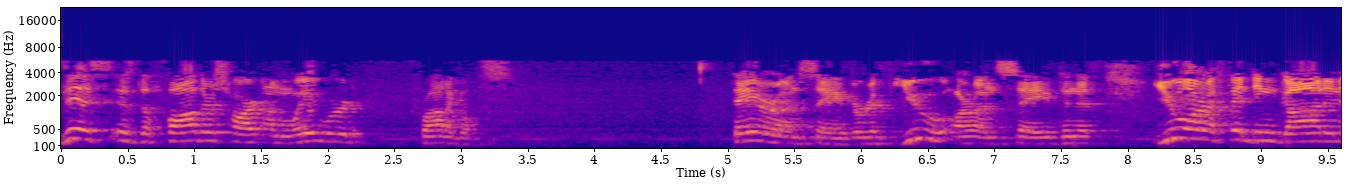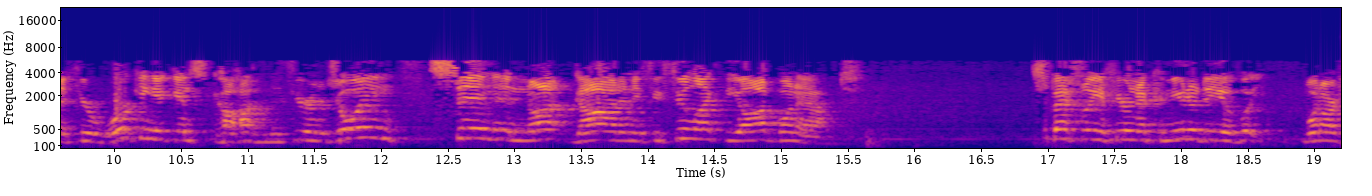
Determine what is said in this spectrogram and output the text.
This is the father's heart on wayward prodigals they are unsaved, or if you are unsaved, and if you are offending God, and if you're working against God, and if you're enjoying sin and not God, and if you feel like the odd one out, especially if you're in a community of what, what are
